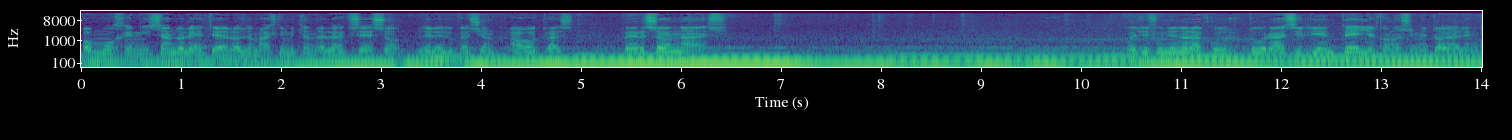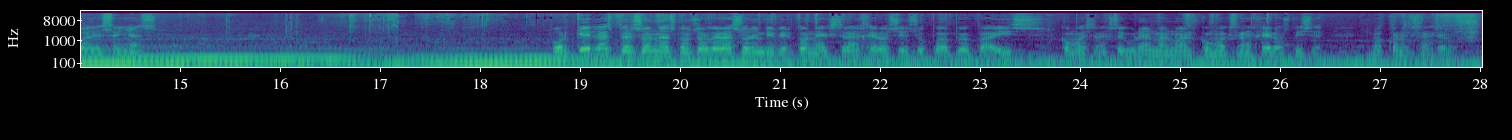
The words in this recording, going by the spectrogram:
homogenizando la identidad de los demás, limitando el acceso de la educación a otras personas. pues difundiendo la cultura siliente y el conocimiento de la lengua de señas. ¿Por qué las personas con sordera suelen vivir con extranjeros en su propio país? Como según el manual, como extranjeros, dice, no con extranjeros.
